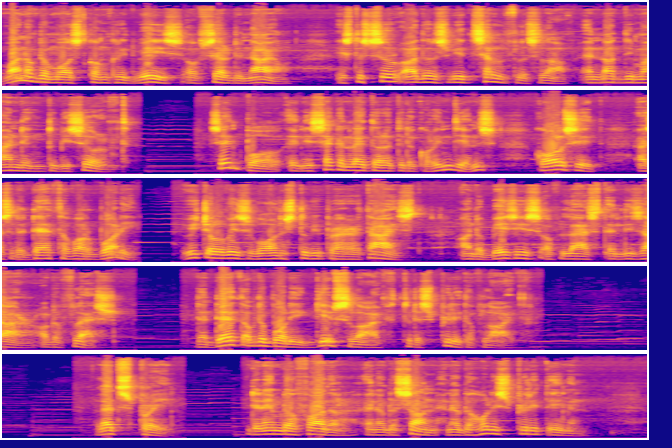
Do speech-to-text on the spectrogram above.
One of the most concrete ways of self denial is to serve others with selfless love and not demanding to be served. St. Paul, in his second letter to the Corinthians, calls it as the death of our body, which always wants to be prioritized on the basis of lust and desire of the flesh. The death of the body gives life to the spirit of life. Let's pray. In the name of the Father, and of the Son, and of the Holy Spirit, Amen.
